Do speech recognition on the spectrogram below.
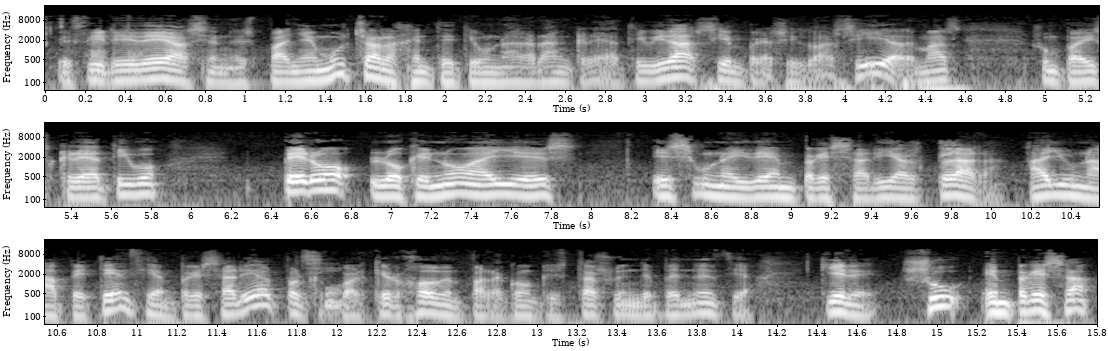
Es decir, ideas en España hay muchas, la gente tiene una gran creatividad, siempre ha sido así, además es un país creativo, pero lo que no hay es es una idea empresarial clara. Hay una apetencia empresarial porque cualquier joven para conquistar su independencia quiere su empresa,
